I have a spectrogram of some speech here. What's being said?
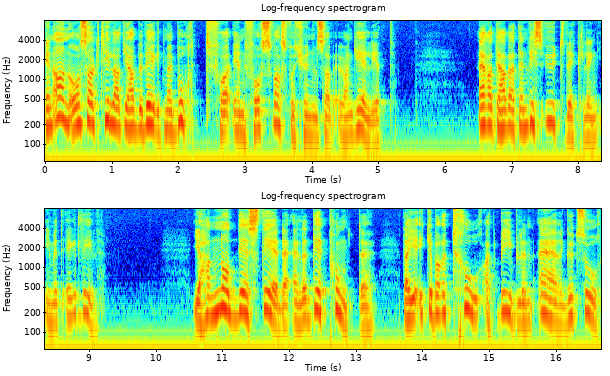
En annen årsak til at jeg har beveget meg bort fra en forsvarsforkynnelse av evangeliet, er at det har vært en viss utvikling i mitt eget liv. Jeg har nådd det stedet eller det punktet der jeg ikke bare tror at Bibelen er Guds ord,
